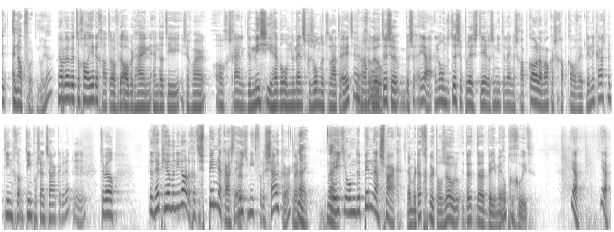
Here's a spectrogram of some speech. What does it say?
en, en ook voor het milieu. Nou, we hebben het toch al eerder gehad over de Albert Heijn en dat die zeg maar waarschijnlijk de missie hebben om de mens gezonder te laten eten. Ja, en, dan gelul. ondertussen, ja, en ondertussen presenteren ze niet alleen een schap cola, maar ook een schap Calvé pindakaas met 10, gra- 10% suiker erin. Terwijl dat heb je helemaal niet nodig. Het is pindakaas. Dat Ja. eet je niet voor de suiker. Nee. Nee, Dat nee. eet je om de pindasmaak. Ja, maar dat gebeurt al zo. Dat, daar ben je mee opgegroeid. Ja, ja.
